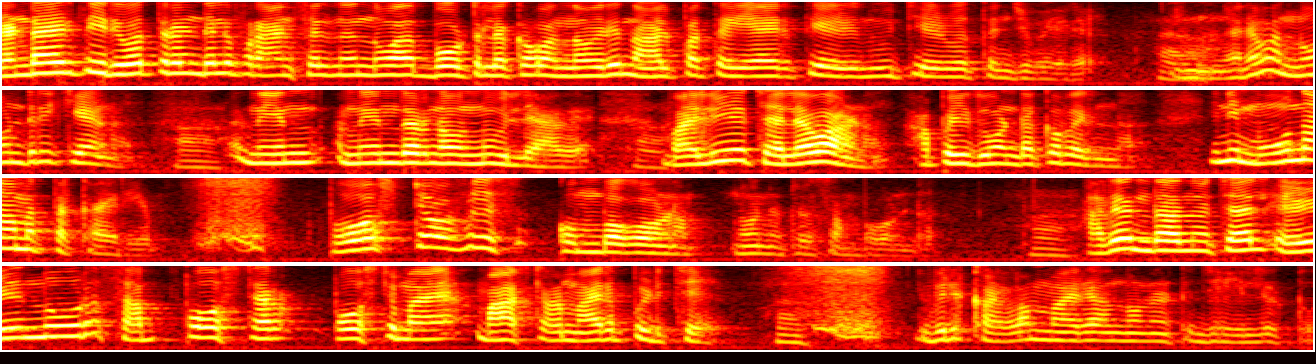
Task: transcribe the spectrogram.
രണ്ടായിരത്തി ഇരുപത്തിരണ്ടിൽ ഫ്രാൻസിൽ നിന്ന് ബോട്ടിലൊക്കെ വന്നവർ നാൽപ്പത്തി അയ്യായിരത്തി എഴുന്നൂറ്റി എഴുപത്തഞ്ച് പേര് ഇങ്ങനെ വന്നുകൊണ്ടിരിക്കുകയാണ് നിയ- നിയന്ത്രണമൊന്നുമില്ലാതെ വലിയ ചെലവാണ് അപ്പോൾ ഇതുകൊണ്ടൊക്കെ വരുന്നത്. ഇനി മൂന്നാമത്തെ കാര്യം. പോസ്റ്റ് ഓഫീസ് കുംഭകോണം എന്ന് പറഞ്ഞിട്ടൊരു സംഭവമുണ്ട്. അതെന്താന്ന് വെച്ചാൽ എഴുന്നൂറ് സബ് പോസ്റ്റർ പോസ്റ്റ് മാസ്റ്റർമാരെ പിടിച്ച് ഇവർ കള്ളന്മാരാന്ന് പറഞ്ഞിട്ട് ജയിലിലിട്ടു.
